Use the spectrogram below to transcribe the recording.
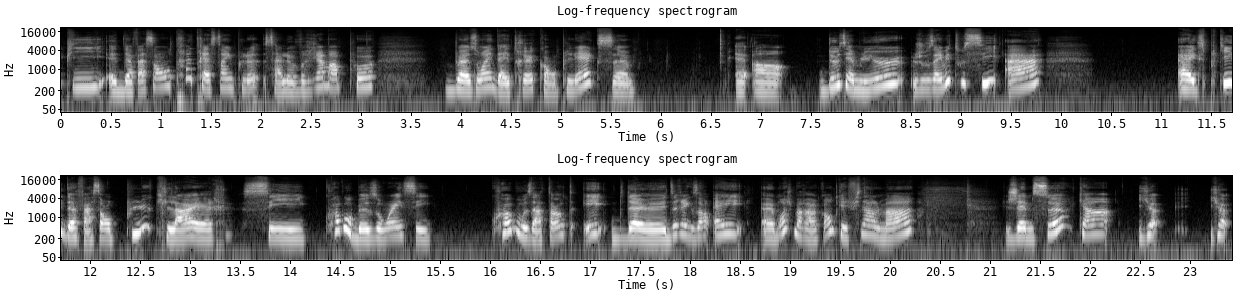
puis de façon très très simple, ça n'a vraiment pas besoin d'être complexe. Euh, en deuxième lieu, je vous invite aussi à, à expliquer de façon plus claire c'est quoi vos besoins, c'est quoi vos attentes et de dire exemple, hey, euh, moi je me rends compte que finalement, J'aime ça quand il y a, y, a,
